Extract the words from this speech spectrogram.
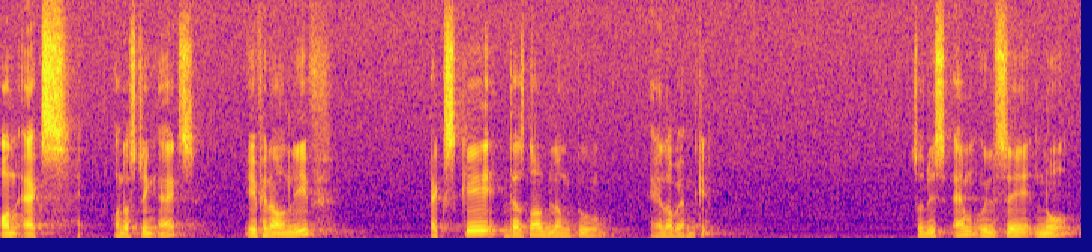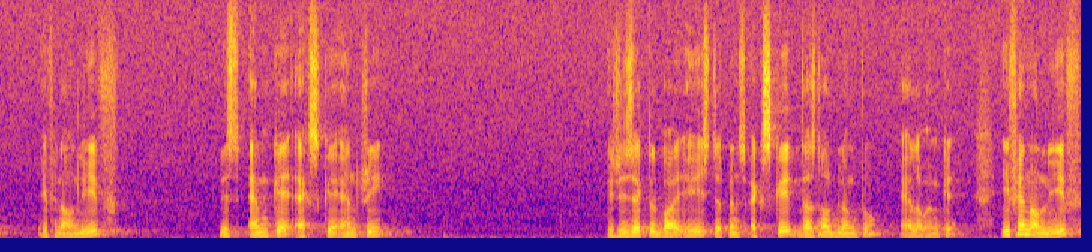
on x on the string x if and only if x k does not belong to L of m k. So, this m will say no if and only if this m k x k entry is rejected by H that means x k does not belong to L of m k if and only if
